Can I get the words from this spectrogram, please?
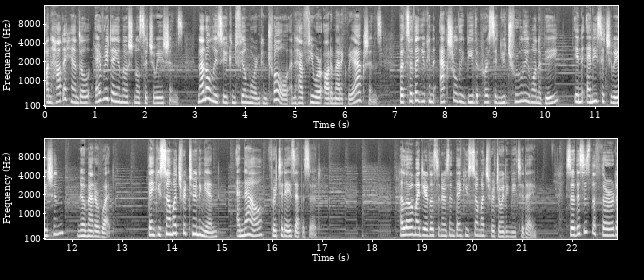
on how to handle everyday emotional situations, not only so you can feel more in control and have fewer automatic reactions, but so that you can actually be the person you truly want to be in any situation, no matter what. Thank you so much for tuning in. And now for today's episode. Hello, my dear listeners, and thank you so much for joining me today. So, this is the third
